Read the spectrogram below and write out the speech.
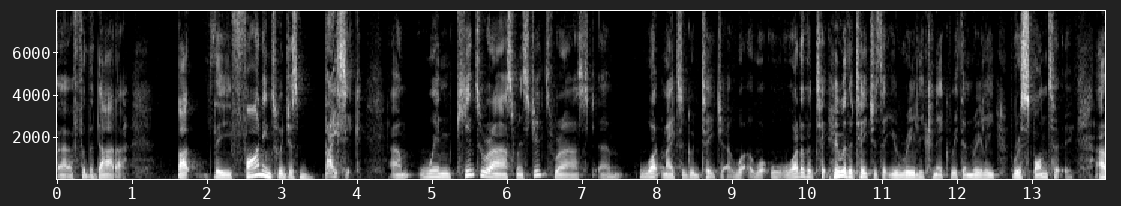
uh, for the data, but the findings were just basic. Um, when kids were asked, when students were asked, um, what makes a good teacher? What, what, what are the te- who are the teachers that you really connect with and really respond to? Uh,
